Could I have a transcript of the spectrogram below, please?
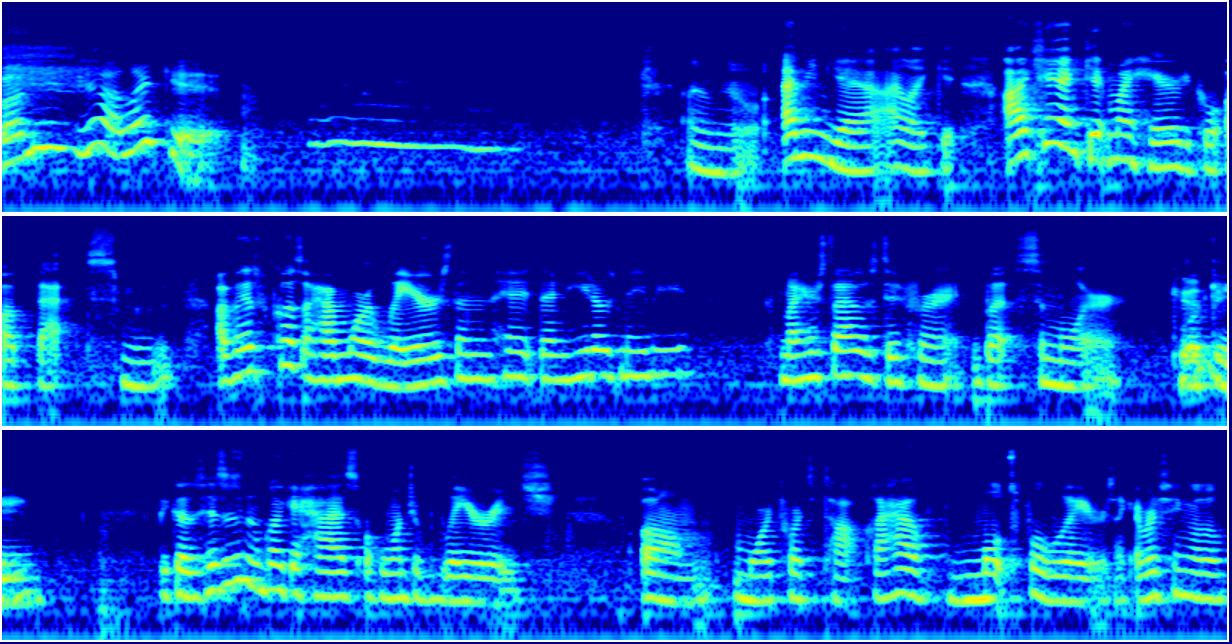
I mean, yeah, I like it. I don't know. I mean, yeah, I like it. I can't get my hair to go up that smooth. I think it's because I have more layers than he than he does, maybe. My hairstyle is different but similar Could be. Because his doesn't look like it has a whole bunch of layerage, um, more towards the top. Cause I have multiple layers. Like every single,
